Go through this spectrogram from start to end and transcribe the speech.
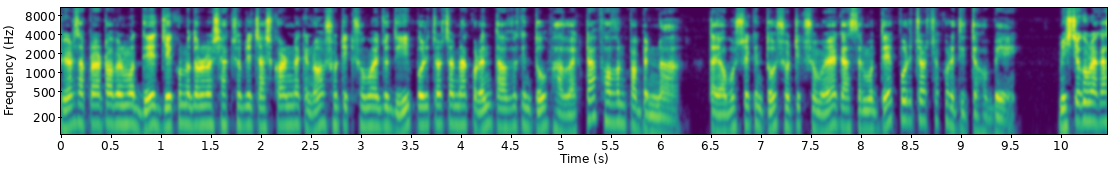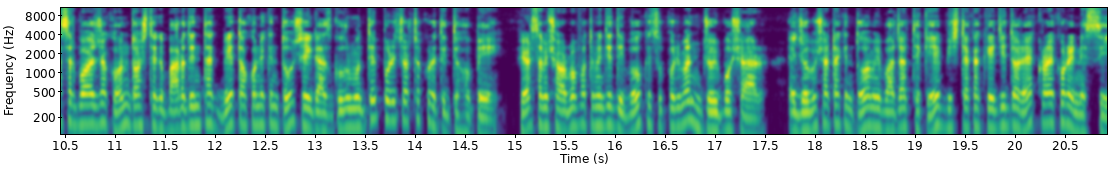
ভিউয়ার্স আপনারা টবের মধ্যে যে কোনো ধরনের শাকসবজি চাষ করেন না কেন, সঠিক সময়ে যদি পরিচর্যা না করেন, তাহলে কিন্তু ভালো একটা ফলন পাবেন না। তাই অবশ্যই কিন্তু সঠিক সময়ে গাছের মধ্যে পরিচর্যা করে দিতে হবে। মিষ্টি কুমড়া গাছের বয়স যখন দশ থেকে বারো দিন থাকবে, তখনই কিন্তু সেই গাছগুলোর মধ্যে পরিচর্যা করে দিতে হবে। ফিয়ার্স আমি সর্বপ্রথমে দিয়ে দিব কিছু পরিমাণ জৈব সার। এই জৈব সারটা কিন্তু আমি বাজার থেকে বিশ টাকা কেজি দরে ক্রয় করে এনেছি।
